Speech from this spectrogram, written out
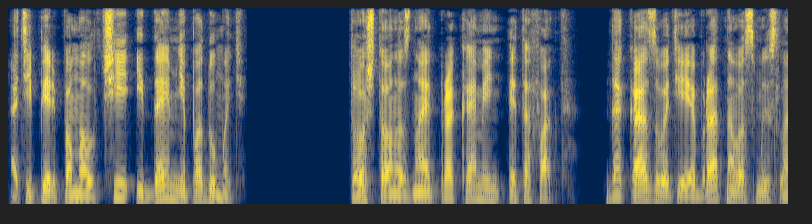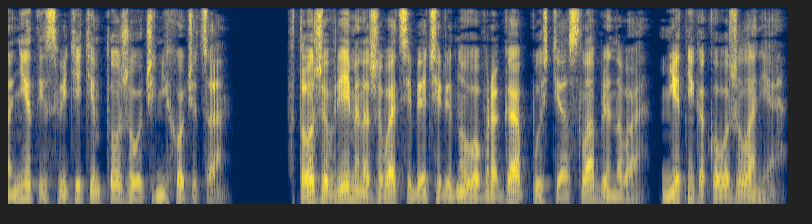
А теперь помолчи и дай мне подумать. То, что она знает про камень, это факт. Доказывать ей обратного смысла нет, и светить им тоже очень не хочется. В то же время наживать себе очередного врага, пусть и ослабленного, нет никакого желания.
